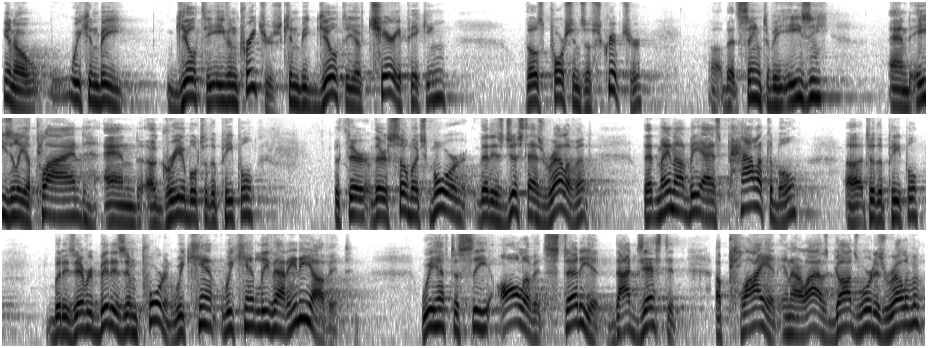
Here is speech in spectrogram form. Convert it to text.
you know, we can be guilty, even preachers can be guilty of cherry picking those portions of Scripture uh, that seem to be easy and easily applied and agreeable to the people. But there, there's so much more that is just as relevant that may not be as palatable uh, to the people, but is every bit as important. We can't, we can't leave out any of it. We have to see all of it, study it, digest it, apply it in our lives. God's Word is relevant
